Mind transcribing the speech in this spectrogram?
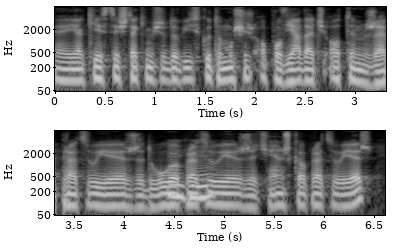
y, jak jesteś w takim środowisku, to musisz opowiadać o tym, że pracujesz, że długo mhm. pracujesz, że ciężko pracujesz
